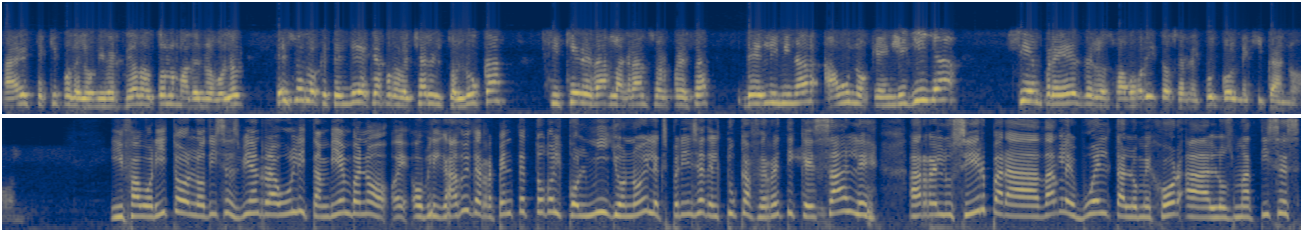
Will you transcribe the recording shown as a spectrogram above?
a este equipo de la Universidad Autónoma de Nuevo León. Eso es lo que tendría que aprovechar el Toluca si quiere dar la gran sorpresa de eliminar a uno que en liguilla siempre es de los favoritos en el fútbol mexicano. Y favorito, lo dices bien, Raúl, y también, bueno, eh, obligado y de repente todo el colmillo, ¿no? Y la experiencia del Tuca Ferretti que sale a relucir para darle vuelta a lo mejor a los matices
